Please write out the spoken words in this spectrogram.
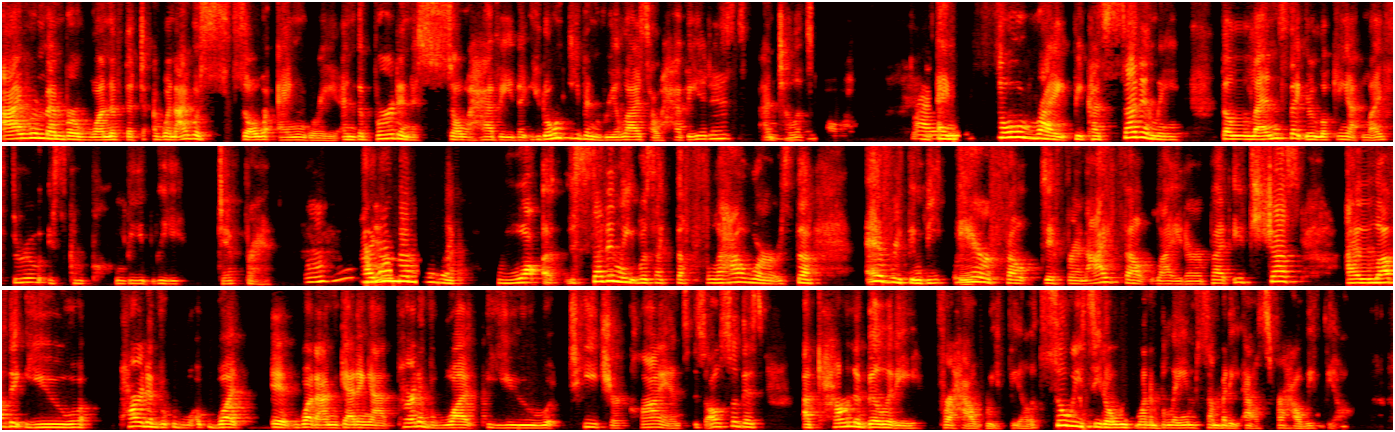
I remember one of the t- when I was so angry, and the burden is so heavy that you don't even realize how heavy it is until mm-hmm. it's off. Right. And so right because suddenly the lens that you're looking at life through is completely different. Mm-hmm. I yeah. remember like what uh, suddenly it was like the flowers, the everything, the air felt different. I felt lighter, but it's just I love that you part of what it what I'm getting at, part of what you teach your clients is also this accountability for how we feel. It's so easy to always want to blame somebody else for how we feel,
